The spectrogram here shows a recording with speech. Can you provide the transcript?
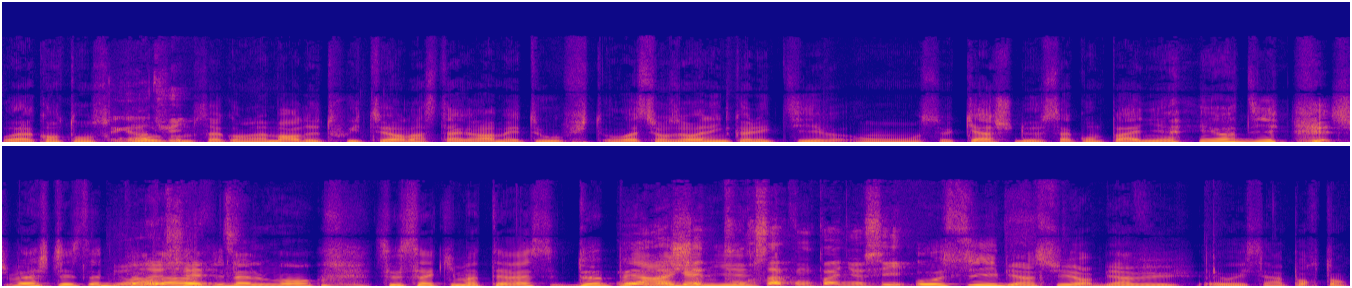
voilà, quand on scroll gratuit. comme ça, quand on a marre de Twitter, d'Instagram et tout, on va sur The Running Collective, on se cache de sa compagne et on dit je vais acheter cette paire-là. Finalement, c'est ça qui m'intéresse. Deux On paires à gagner. pour sa compagne aussi. Aussi, bien sûr, bien vu. Et oui, c'est important.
